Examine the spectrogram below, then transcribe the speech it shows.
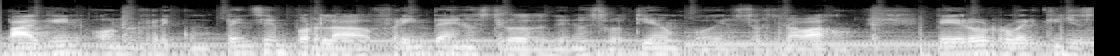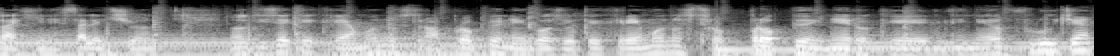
paguen o nos recompensen por la ofrenda de nuestro, de nuestro tiempo, de nuestro trabajo. Pero Robert Kiyosaki en esta lección nos dice que creamos nuestro propio negocio, que creemos nuestro propio dinero, que el dinero fluya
